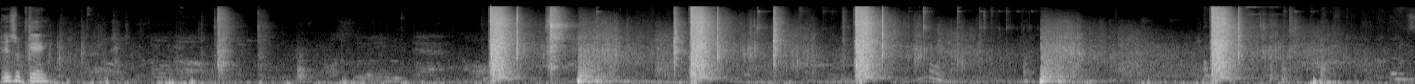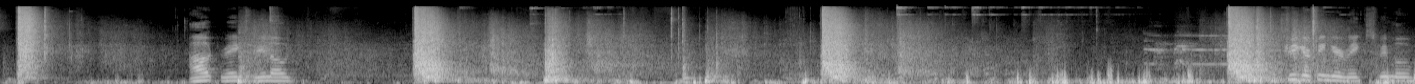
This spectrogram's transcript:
It's okay. Out, Rick, reload. Trigger finger, Ricks. Remove.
